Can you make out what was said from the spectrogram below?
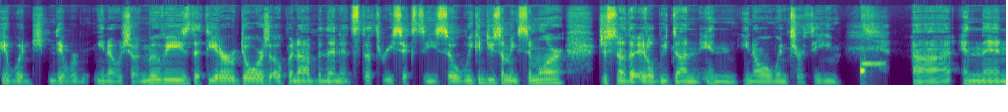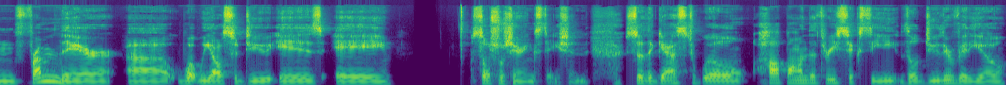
it would they were you know showing movies. The theater doors open up, and then it's the 360. So we can do something similar. Just know that it'll be done in you know a winter theme. Uh, and then from there, uh, what we also do is a social sharing station. So the guest will hop on the 360, they'll do their video,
